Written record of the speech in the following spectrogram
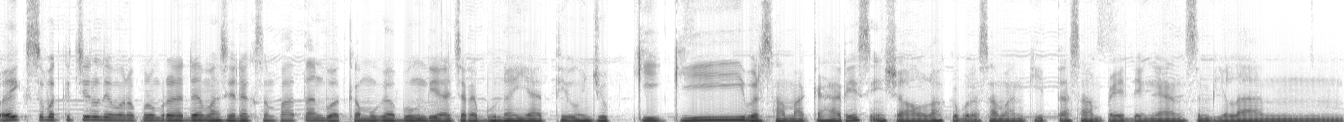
Baik sobat kecil dimanapun berada masih ada kesempatan buat kamu gabung di acara Bunayati Unjuk Gigi bersama Kak Haris Insya Allah kebersamaan kita sampai dengan 9.30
